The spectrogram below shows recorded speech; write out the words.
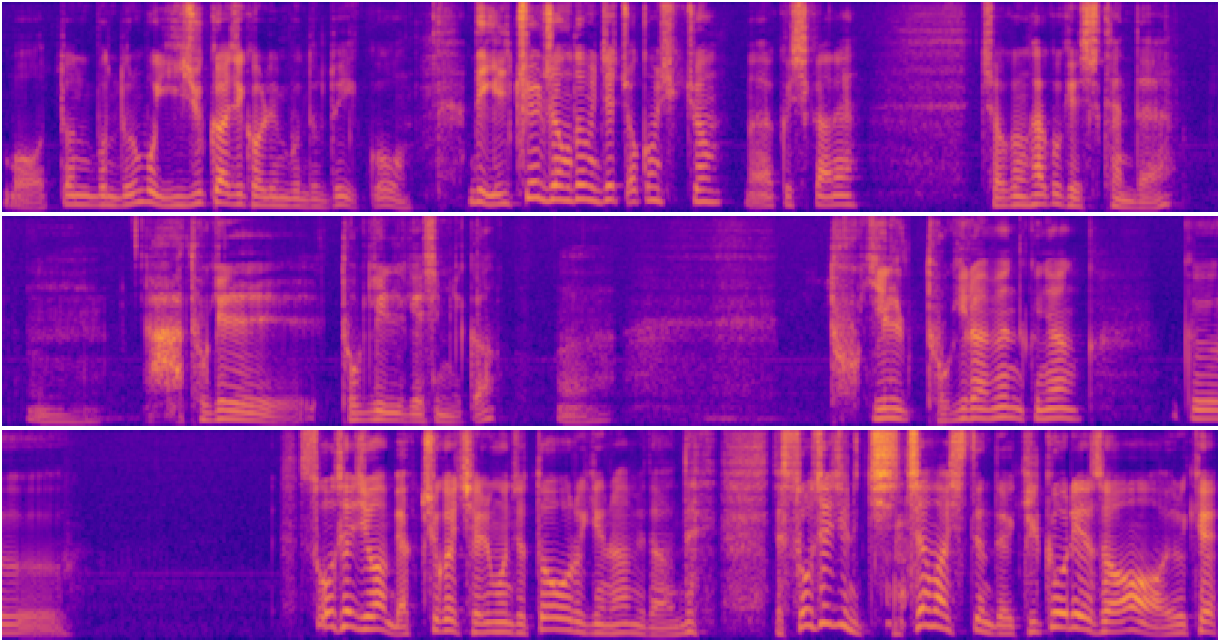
뭐 어떤 분들은 뭐 2주까지 걸린 분들도 있고. 근데 일주일 정도면 이제 조금씩 좀그 어, 시간에 적응하고 계실 텐데. 음. 아, 독일 독일 계십니까? 어. 독일 독일 독일하면 그냥 그 소세지와 맥주가 제일 먼저 떠오르기는 합니다. 근데 소세지는 진짜 맛있던데 길거리에서 이렇게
